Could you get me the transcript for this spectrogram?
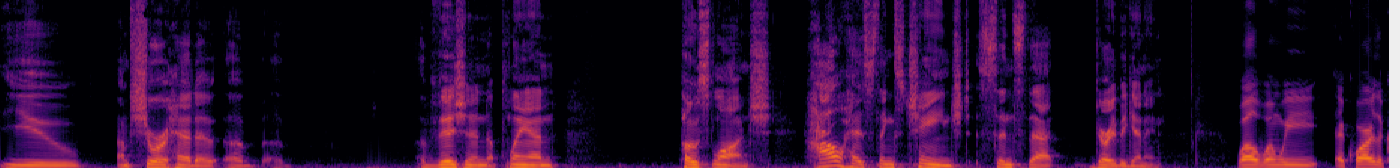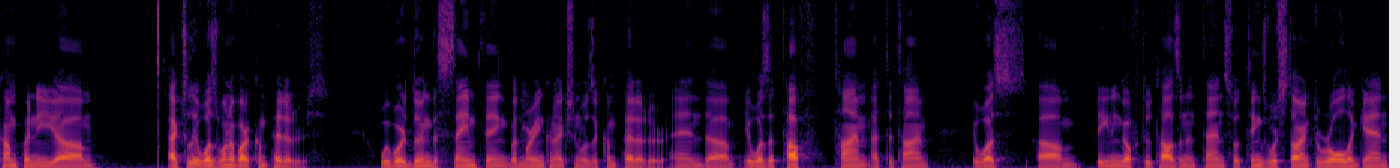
you, I'm sure, had a, a, a vision, a plan post launch. How has things changed since that very beginning? Well, when we acquired the company, um, actually, it was one of our competitors we were doing the same thing, but Marine Connection was a competitor, and um, it was a tough time at the time. It was um, beginning of 2010, so things were starting to roll again.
